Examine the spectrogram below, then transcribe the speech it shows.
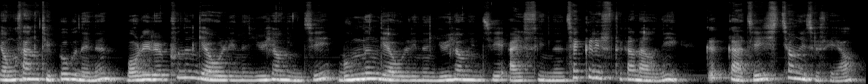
영상 뒷부분에는 머리를 푸는 게 어울리는 유형인지 묶는 게 어울리는 유형인지 알 수 있는 체크리스트가 나오니 끝까지 시청해주세요.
